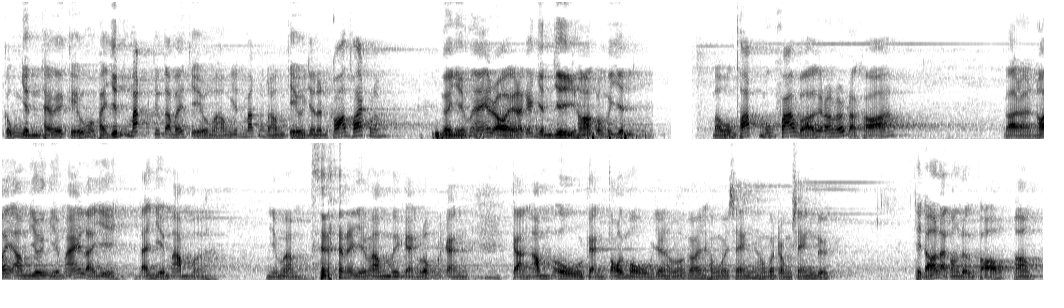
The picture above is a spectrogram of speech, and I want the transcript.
cũng nhìn theo cái kiểu mà phải dính mắt, chúng ta mới chịu. Mà không dính mắt là không chịu, cho nên khó thoát lắm. Người nhiễm ái rồi đó, cái nhìn gì họ cũng bị dính mà muốn thoát, muốn phá vỡ cái đó rất là khó. Và nói âm dương nhiễm ái là gì? Đã nhiễm âm mà. Nhiễm âm. Nó nhiễm âm thì càng lúc nó càng càng âm u, càng tối mù chứ không có không có sáng, không có trong sáng được. Thì đó là con đường khổ không?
